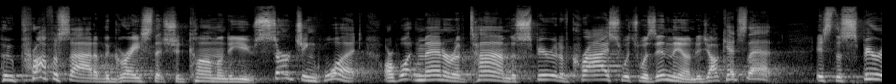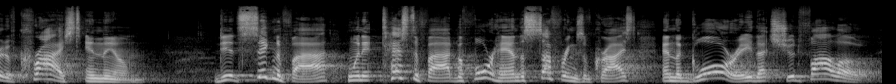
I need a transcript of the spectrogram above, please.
who prophesied of the grace that should come unto you, searching what or what manner of time the Spirit of Christ which was in them. Did y'all catch that? It's the Spirit of Christ in them. Did signify when it testified beforehand the sufferings of Christ and the glory that should follow.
